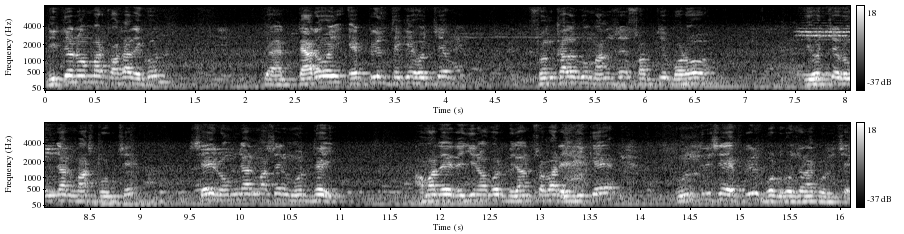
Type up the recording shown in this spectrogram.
দ্বিতীয় নম্বর কথা দেখুন, তেরোই এপ্রিল থেকে হচ্ছে সংখ্যালঘু মানুষের সবচেয়ে বড় ই হচ্ছে রমজান মাস পড়ছে। সেই রমজান মাসের মধ্যেই আমাদের রেজিনগর বিধানসভার এদিকে উনত্রিশে এপ্রিল ভোট ঘোষণা করেছে।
